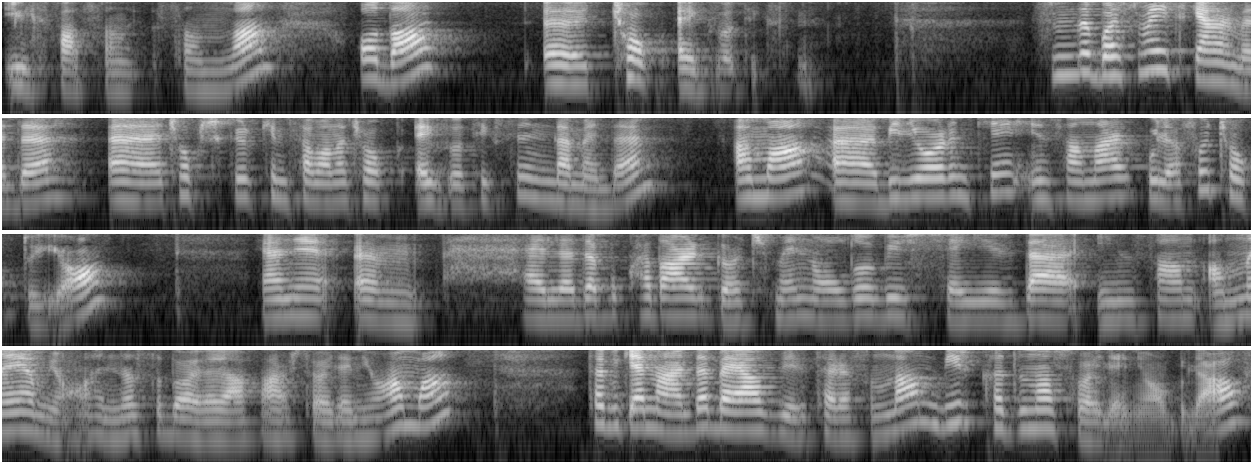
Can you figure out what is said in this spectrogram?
iltifat sanılan. O da çok egzotiksin. Şimdi başıma hiç gelmedi. çok şükür kimse bana çok egzotiksin demedi. Ama biliyorum ki insanlar bu lafı çok duyuyor. Yani hele de bu kadar göçmenin olduğu bir şehirde insan anlayamıyor. Hani nasıl böyle laflar söyleniyor ama tabii genelde beyaz bir tarafından bir kadına söyleniyor bu laf.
